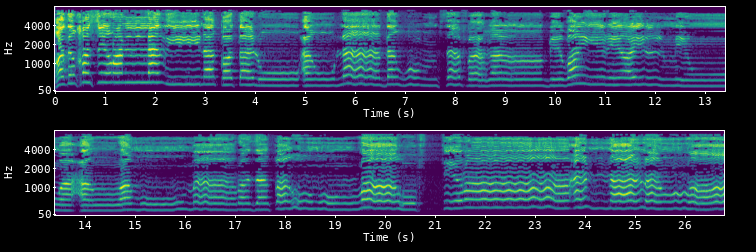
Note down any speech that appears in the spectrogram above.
قد خسر الذين قتلوا أولادهم سفها بغير علم وحرموا ما رزقهم الله افتراء على الله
